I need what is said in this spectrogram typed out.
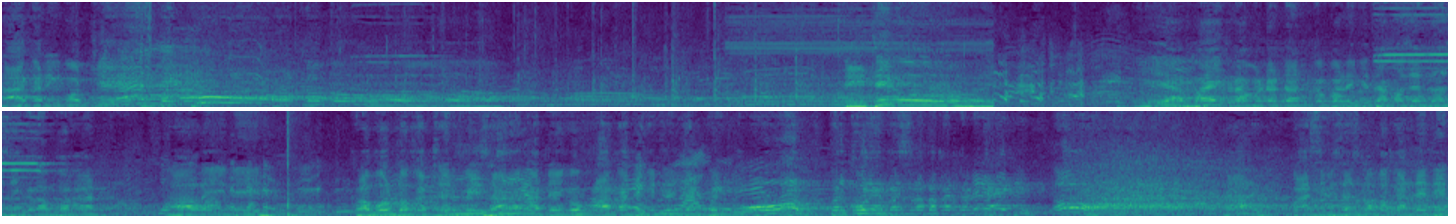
akan di Monjes. Gol, Koko. TTO. Iya, baiklah mendadak kembali kita konsentrasi ke lapangan. Kali ini kabel melakukan servis. Arahkan Dego akan dikejar gol. Bergulir masih lapangan kali ini. Oh, masih bisa selamatkan Ledin.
